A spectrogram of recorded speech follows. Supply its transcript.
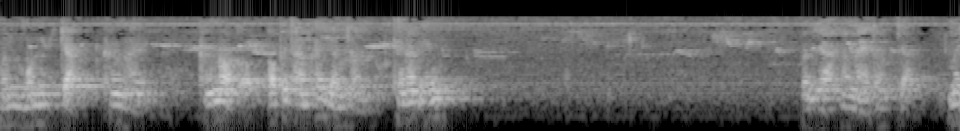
มันหมุนจับข้างในข้างนอกก็เอาไปทำแค่ยันยัน ค่นั้นเองปัญญาข้างในต้องจับไม่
